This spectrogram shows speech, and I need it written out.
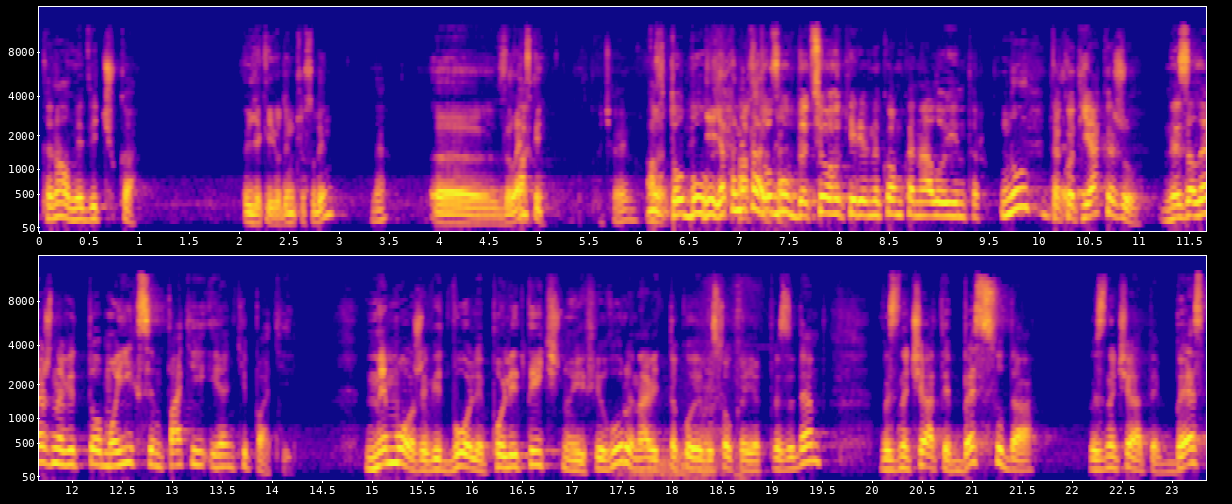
Канал Медведчука. Який один плюс один? Да? Е, Зеленський? Звичайно. А Ну, хто був, ні, я а хто це. був до цього керівником каналу Інтер? Ну Так от я кажу, незалежно від того, моїх симпатій і антипатій, не може від волі політичної фігури, навіть такої високої, як президент, визначати без суда, визначати без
